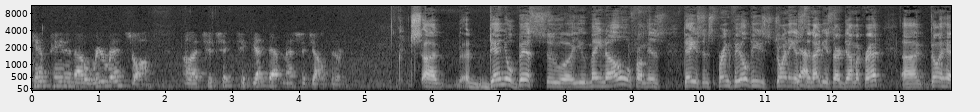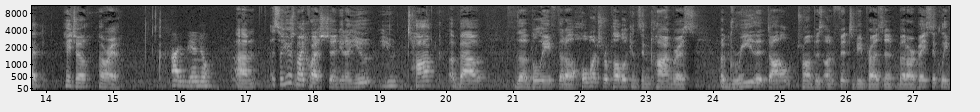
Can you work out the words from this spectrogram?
campaigning our rear ends off uh, to, to, to get that message out there. Uh, Daniel Biss, who uh, you may know from his days in Springfield, he's joining us yeah. tonight. He's our Democrat. Uh, go ahead. Hey, Joe. How are you? Hi, Daniel. Um, so here's my question. You know, you you talk about the belief that a whole bunch of Republicans in Congress agree that Donald Trump is unfit to be president, but are basically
